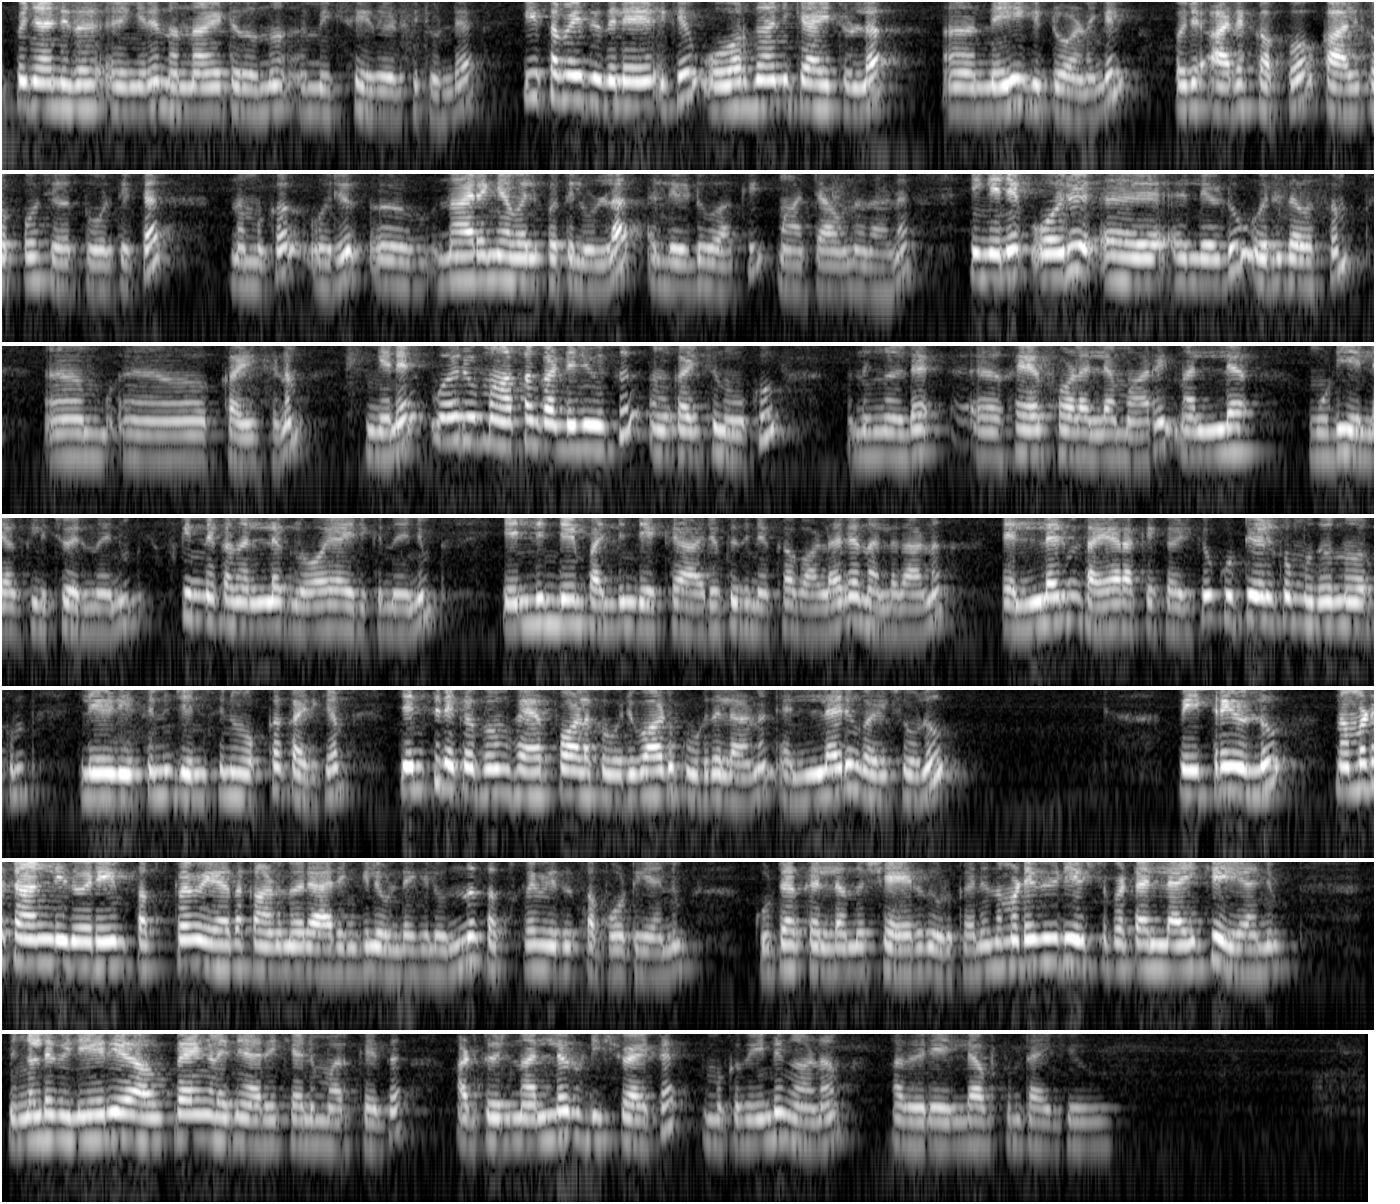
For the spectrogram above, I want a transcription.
ഇപ്പോൾ ഞാനിത് ഇങ്ങനെ നന്നായിട്ട് ഇതൊന്ന് മിക്സ് ചെയ്ത് എടുത്തിട്ടുണ്ട് ഈ സമയത്ത് ഇതിലേക്ക് ഓർഗാനിക് ആയിട്ടുള്ള നെയ്യ് കിട്ടുവാണെങ്കിൽ ഒരു അര കപ്പോ കാൽ കപ്പോ ചേർത്ത് കൊടുത്തിട്ട് നമുക്ക് ഒരു നാരങ്ങ വലിപ്പത്തിലുള്ള ലഡുവാക്കി മാറ്റാവുന്നതാണ്. ഇങ്ങനെ ഒരു ലഡു ഒരു ദിവസം കഴിക്കണം. ഇങ്ങനെ ഒരു മാസം കണ്ടിന്യൂസ് കഴിച്ചു നോക്കൂ. നിങ്ങളുടെ ഹെയർ ഫോൾ എല്ലാം മാറി നല്ല മുടിയെല്ലാം കിളിച്ചു വരുന്നതിനും സ്കിന്നൊക്കെ നല്ല ഗ്ലോ ആയിരിക്കുന്നതിനും എല്ലിന്റെയും പല്ലിന്റെയൊക്കെ ആരോഗ്യത്തിനൊക്കെ വളരെ നല്ലതാണ്. എല്ലാവരും തയ്യാറാക്കി കഴിക്കും. കുട്ടികൾക്കും മുതിർന്നവർക്കും ലേഡീസിനും ജെൻസിനും ഒക്കെ കഴിക്കാം. ജെൻസിനൊക്കെ ഇപ്പം ഹെയർ ഫോളൊക്കെ ഒരുപാട് കൂടുതലാണ്. എല്ലാവരും കഴിച്ചോളൂ. അപ്പോൾ ഇത്രയേ ഉള്ളൂ. നമ്മുടെ ചാനൽ ഇതുവരെയും സബ്സ്ക്രൈബ് ചെയ്യാതെ കാണുന്നവരാരെങ്കിലും ഉണ്ടെങ്കിൽ ഒന്ന് സബ്സ്ക്രൈബ് ചെയ്ത് സപ്പോർട്ട് ചെയ്യാനും കൂട്ടുകാർക്കെല്ലാം ഒന്ന് ഷെയർ ചെയ്ത് കൊടുക്കാനും നമ്മുടെ വീഡിയോ ഇഷ്ടപ്പെട്ടാൽ ലൈക്ക് ചെയ്യാനും നിങ്ങളുടെ വിലയേറിയ അഭിപ്രായങ്ങൾ എന്നെ അറിയിക്കാനും മറക്കരുത്. അടുത്തൊരു നല്ലൊരു ഡിഷുമായിട്ട് നമുക്ക് വീണ്ടും കാണാം. അതുവരെ എല്ലാവർക്കും താങ്ക്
